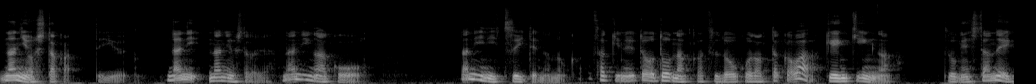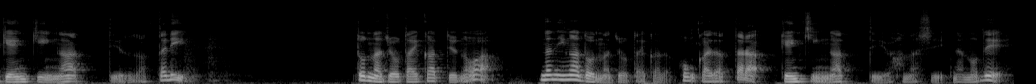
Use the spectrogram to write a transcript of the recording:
何をしたかっていう何何をしたかじゃない何がこう何についてなのか。さっきの言うとどんな活動を行ったかは現金が増減したので現金がっていうのだったりどんな状態かっていうのは何がどんな状態かだ。今回だったら現金がっていう話なので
